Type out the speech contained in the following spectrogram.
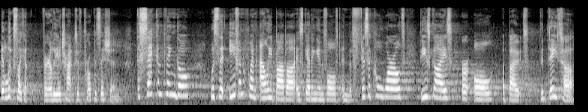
it looks like a fairly attractive proposition. The second thing, though, was that even when Alibaba is getting involved in the physical world, these guys are all about the data.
